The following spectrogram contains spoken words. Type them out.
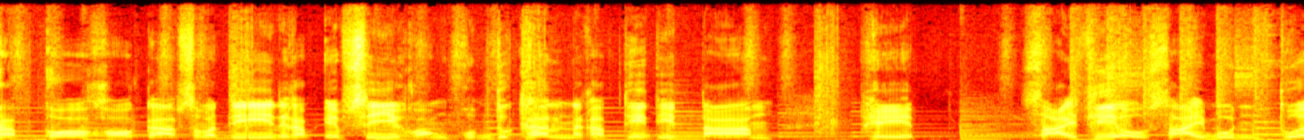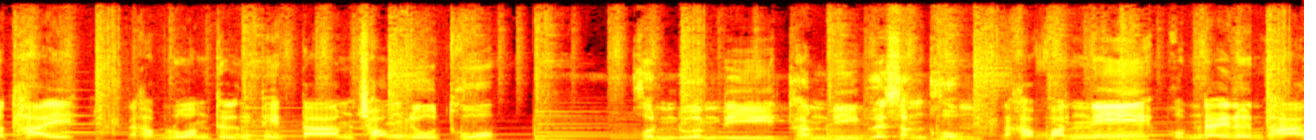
ครับก็ขอกราบสวัสดีนะครับ FC ของผมทุกท่านนะครับที่ติดตามเพจ สายเที่ยวสายบุญทั่วไทยนะครับรวมถึงติดตามช่อง YouTube คนดวงดีทำดีเพื่อสังคมนะครับวันนี้ผมได้เดินทาง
